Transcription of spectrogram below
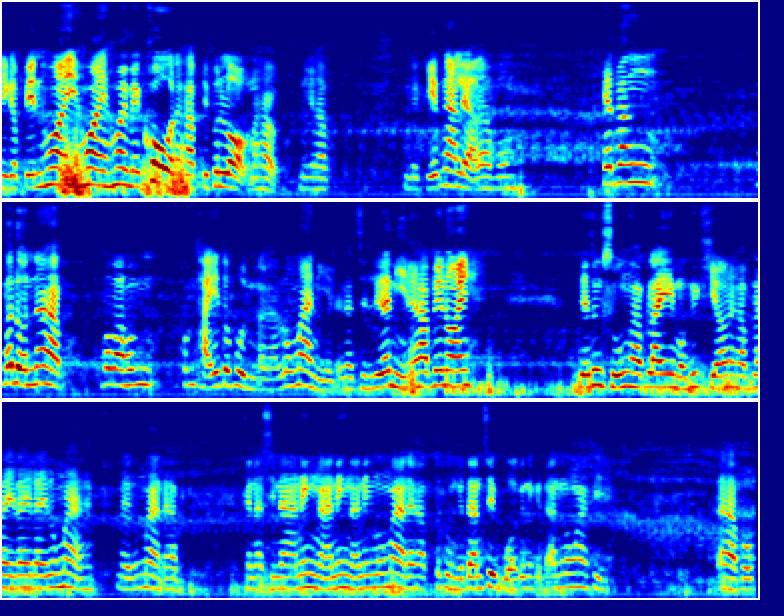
นี่ก็เป็นห้อยห้อยห้อยแมคโครนะครับที่เพิ่นหลอกนะครับ นี่ครับมันจะเก็บงานแล้วนะครับผมเฮ็ดวังบ่ดนนะครับ เพราะว่าผมผมไถตัวพุ่นแล้วก็ลงมาหนีแล้วก็จะเหลือหนีนะครับน้อยๆเหลือสูงสูงๆครับไล่หมองเขียวๆนะครับไล่ไล่ไล่ลงมาไล่ลงมานะครับขณะสินาเน่งหนาเน่งหนาเน่งลงมานะครับตัวพุ่นก็ดันสิบวกันก็ดันลงมาพี่นะครับผม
